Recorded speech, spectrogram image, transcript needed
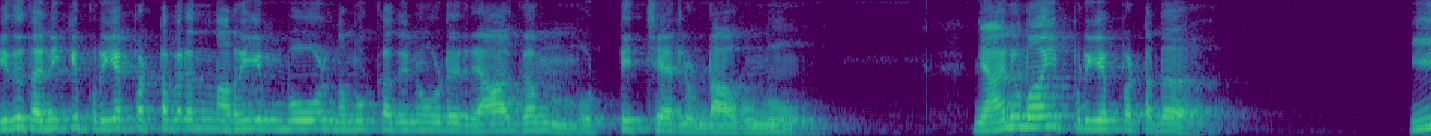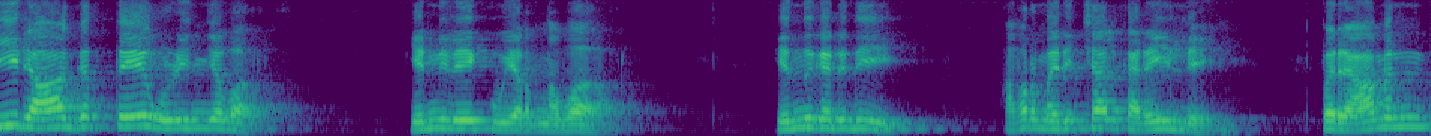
ഇത് തനിക്ക് പ്രിയപ്പെട്ടവരെന്നറിയുമ്പോൾ നമുക്കതിനോട് രാഗം ഒട്ടിച്ചേരലുണ്ടാകുന്നു. ഞാനുമായി പ്രിയപ്പെട്ടത് ഈ രാഗത്തെ ഒഴിഞ്ഞവർ എന്നിലേക്ക് ഉയർന്നവർ. എന്ന് കരുതി അവർ മരിച്ചാൽ കരയില്ലേ? ഇപ്പൊ രാമൻ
